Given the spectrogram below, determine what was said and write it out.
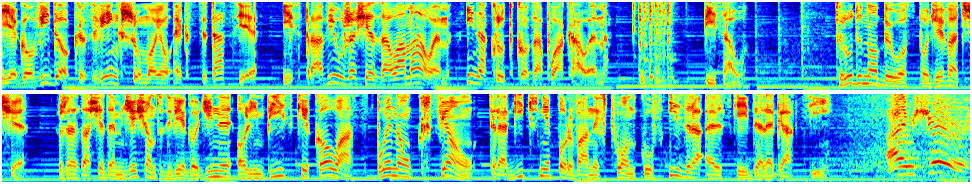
Jego widok zwiększył moją ekscytację i sprawił, że się załamałem i na krótko zapłakałem. Pisał. Trudno było spodziewać się, że za 72 godziny olimpijskie koła spłyną krwią tragicznie porwanych członków izraelskiej delegacji. I'm sure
